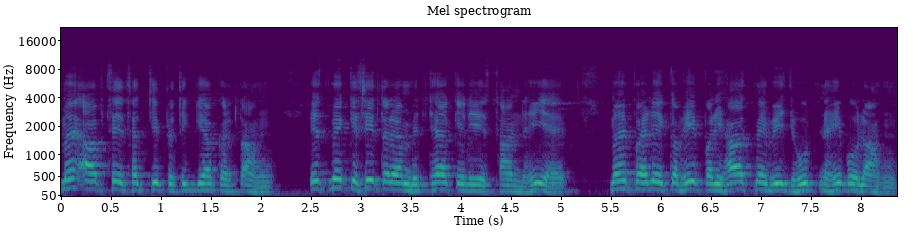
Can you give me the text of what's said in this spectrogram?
मैं आपसे सच्ची प्रतिज्ञा करता हूँ। इसमें किसी तरह मिथ्या के लिए स्थान नहीं है। मैं पहले कभी परिहास में भी झूठ नहीं बोला हूँ।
